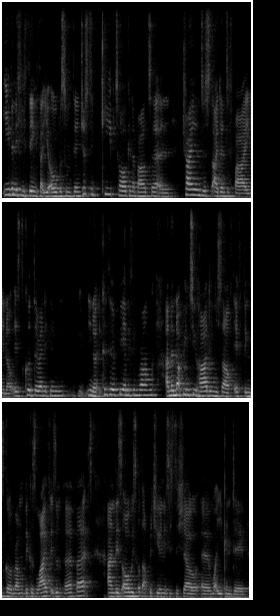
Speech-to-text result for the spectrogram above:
even if you think that you're over something, just to keep talking about it and try and just identify, you know, is could there anything, you know, could there be anything wrong? And then not being too hard on yourself if things go wrong because life isn't perfect and there's always other opportunities to show um, what you can do.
